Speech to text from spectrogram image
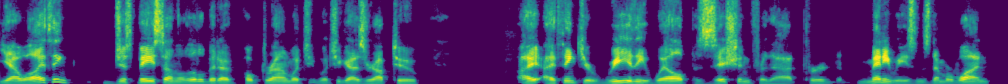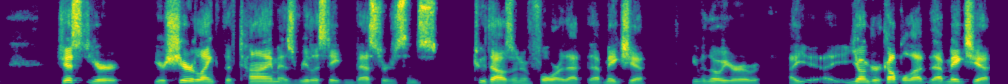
Yeah, well, I think just based on a little bit I've poked around what you, what you guys are up to, I, I think you're really well positioned for that for many reasons. Number one, just your your sheer length of time as real estate investors since 2004. That that makes you, even though you're a, a younger couple, that that makes you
